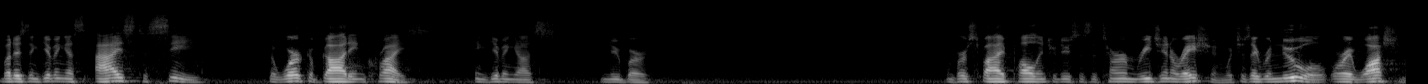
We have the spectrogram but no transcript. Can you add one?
but is in giving us eyes to see the work of God in Christ in giving us new birth. In verse 5, Paul introduces the term regeneration, which is a renewal or a washing.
